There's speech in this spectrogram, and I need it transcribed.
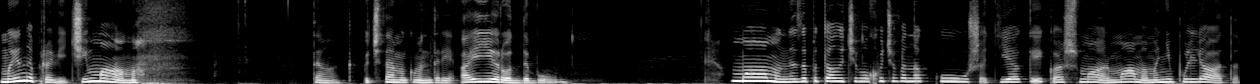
Ми не праві, чи мама? Так, почитаємо коментарі. А її рот де був? Мамо, не запитали, чи хоче вона кушать. Який кошмар, мама, маніпулятор.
